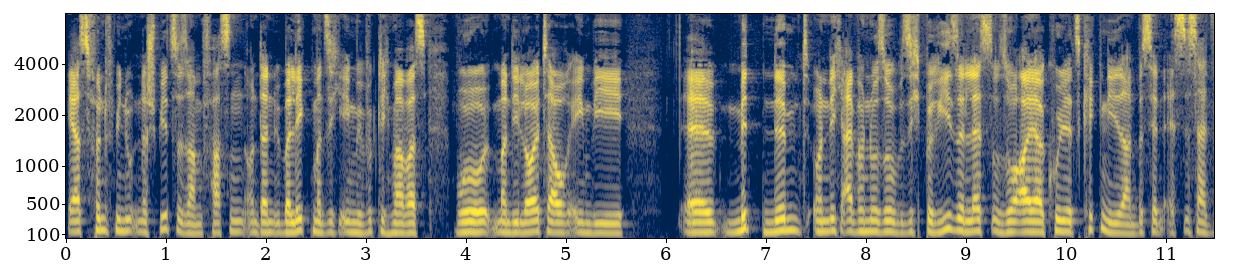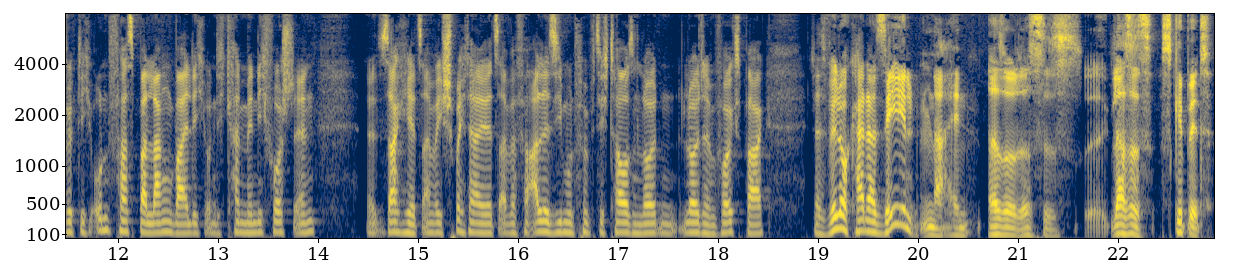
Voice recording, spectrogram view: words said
erst fünf Minuten das Spiel zusammenfassen und dann überlegt man sich irgendwie wirklich mal was, wo man die Leute auch irgendwie äh, mitnimmt und nicht einfach nur so sich berieseln lässt und so, ah ja, cool, jetzt kicken die da ein bisschen. Es ist halt wirklich unfassbar langweilig und ich kann mir nicht vorstellen, äh, sage ich jetzt einfach, ich spreche da jetzt einfach für alle 57.000 Leuten, Leute im Volkspark, das will doch keiner sehen. Nein, also das ist, äh, lass es, skip it,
